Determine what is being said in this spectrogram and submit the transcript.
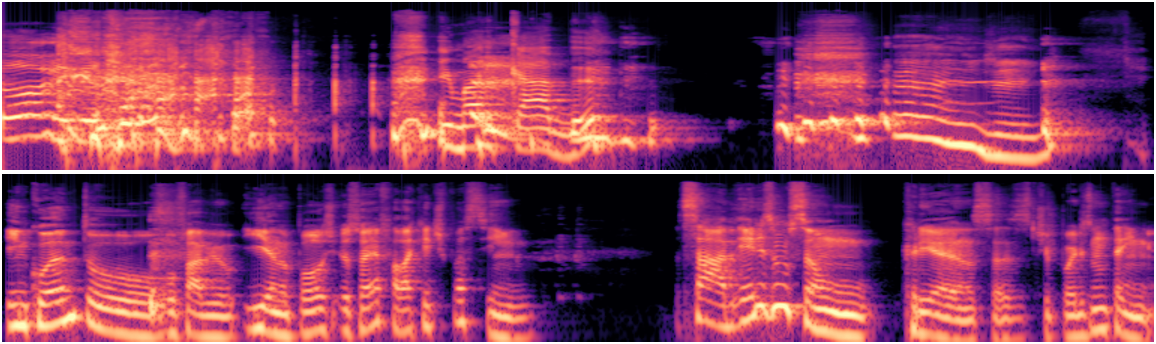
Gomes, meu Deus do céu. e marcada. Ai, gente. Enquanto o Fábio ia no post, eu só ia falar que, tipo assim. Sabe, eles não são crianças. Tipo, eles não têm.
